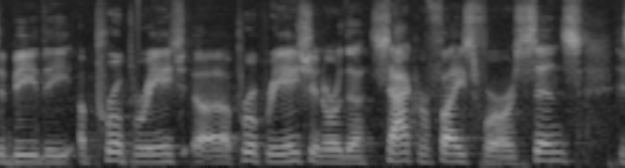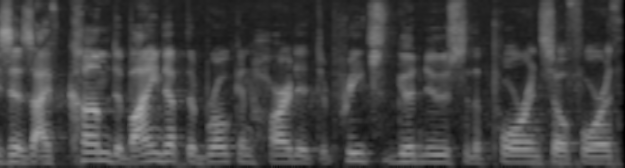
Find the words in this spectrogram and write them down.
to be the appropriation, uh, appropriation or the sacrifice for our sins. He says, I've come to bind up the brokenhearted, to preach good news to the poor, and so forth,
